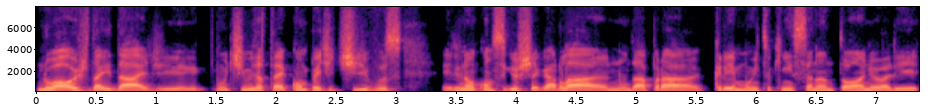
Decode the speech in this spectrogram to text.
no auge da idade, com times até competitivos, ele não conseguiu chegar lá. Não dá para crer muito que em San Antonio ali,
